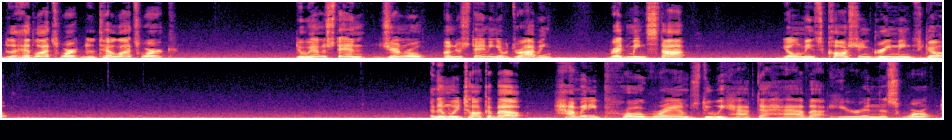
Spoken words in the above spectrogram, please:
Do the headlights work? Do the taillights work? Do we understand general understanding of driving? Red means stop. Yellow means caution. Green means go. And then we talk about how many programs do we have to have out here in this world?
